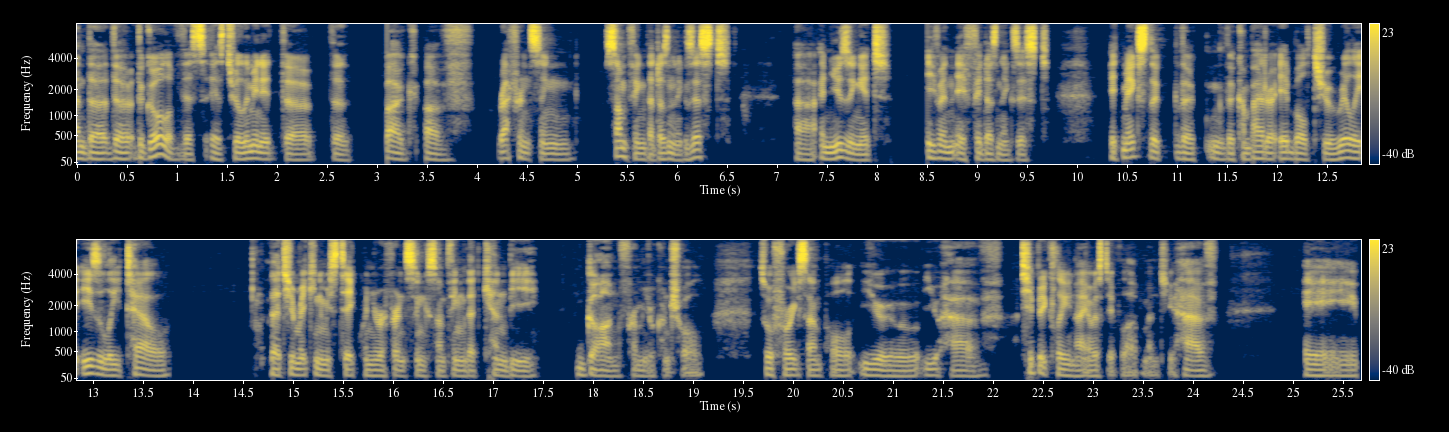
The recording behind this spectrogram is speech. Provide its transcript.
And the, the, the goal of this is to eliminate the, the bug of referencing something that doesn't exist uh, and using it even if it doesn't exist it makes the, the, the compiler able to really easily tell that you're making a mistake when you're referencing something that can be gone from your control. So, for example, you you have typically in iOS development, you have a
